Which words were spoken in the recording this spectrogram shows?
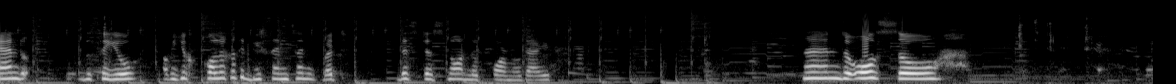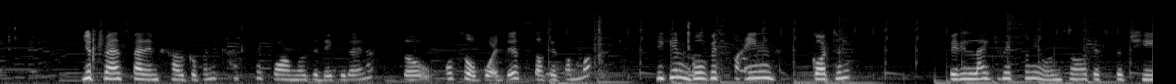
एन्ड जस्तै यो अब यो कलर कति डिसेन्ट छ नि बट दिस डज नट लुक फर्मल गाइड एन्ड अल्सो यो ट्रान्सप्यारेन्ट खालको पनि खासै फर्मल चाहिँ देखिँदैन सो अल्सो अभोइड दिस सकेसम्म you can go with fine cotton फेरि लाइट वेट पनि हुन्छ त्यसपछि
